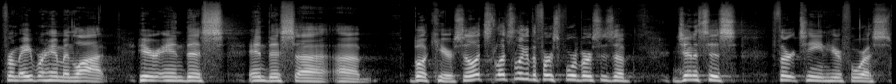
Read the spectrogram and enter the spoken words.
from Abraham and Lot here in this, in this uh, uh, book here. So let's, let's look at the first four verses of Genesis 13 here for us.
